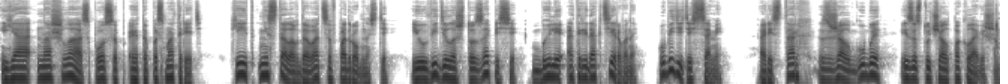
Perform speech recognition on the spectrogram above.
Я нашла способ это посмотреть. Кейт не стала вдаваться в подробности и увидела, что записи были отредактированы. Убедитесь сами. Аристарх сжал губы и застучал по клавишам.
